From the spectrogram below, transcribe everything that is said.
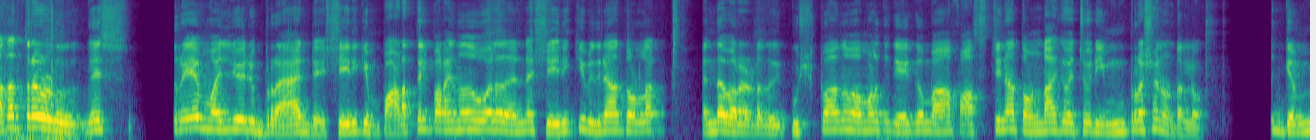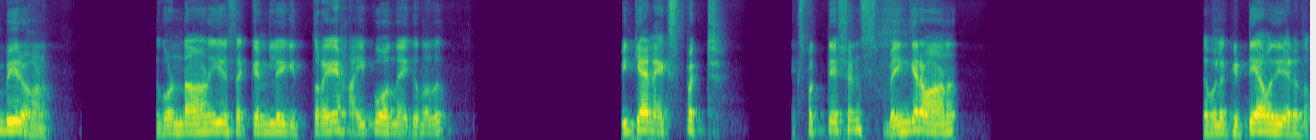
അതത്രേ ഉള്ളൂ. ഗൈസ് ഇത്രയും വലിയൊരു ബ്രാൻഡ് ശരിക്കും പടത്തിൽ പറയുന്നത് പോലെ തന്നെ ശരിക്കും ഇതിനകത്തുള്ള എന്താ പറയേണ്ടത്? പുഷ്പ എന്ന് നമ്മൾക്ക് കേൾക്കുമ്പോൾ ആ ഫസ്റ്റിനകത്ത് ഉണ്ടാക്കി വെച്ച ഒരു ഇംപ്രഷൻ ഉണ്ടല്ലോ. ഗംഭീരമാണ്. അതുകൊണ്ടാണ് ഈ സെക്കൻഡിലേക്ക് ഇത്രയും ഹൈപ്പ് വന്നേക്കുന്നത്. വി ക്യാൻ എക്സ്പെക്ട് എക്സ്പെക്റ്റേഷൻസ് ഭയങ്കരമാണ്. അതേപോലെ കിട്ടിയാൽ മതിയായിരുന്നു.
